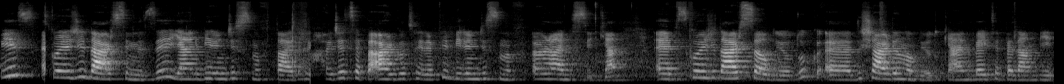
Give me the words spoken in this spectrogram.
Biz psikoloji dersimizi yani birinci sınıftaydı. Hacettepe Ergoterapi birinci sınıf öğrencisiyken e, psikoloji dersi alıyorduk. E, dışarıdan alıyorduk yani Beytepe'den bir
